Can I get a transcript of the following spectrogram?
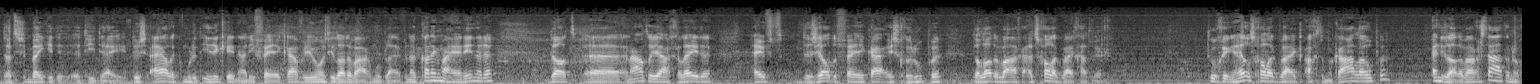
Dat is een beetje het idee. Dus eigenlijk moet het iedere keer naar die VK van jongens die ladderwagen moet blijven. Nou kan ik me herinneren dat uh, een aantal jaar geleden heeft dezelfde VK is geroepen de ladderwagen uit Schalkwijk gaat weg. Toen ging heel Schalkwijk achter elkaar lopen en die ladderwagen staat er nog.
